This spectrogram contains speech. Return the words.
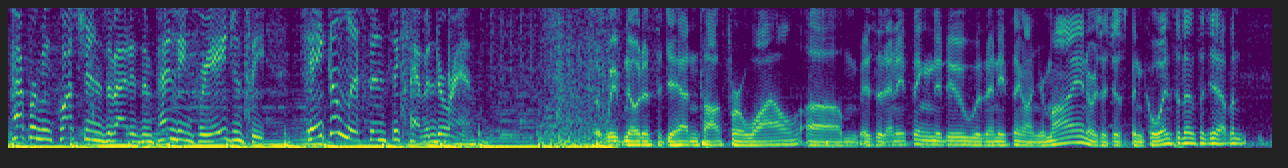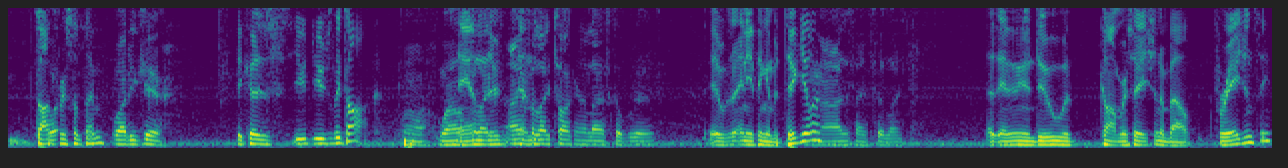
peppered with questions about his impending free agency. Take a listen to Kevin Durant. We've noticed that you hadn't talked for a while. Um, is it anything to do with anything on your mind, or has it just been coincidence that you haven't talk what, for some time? Why do you care? Because you usually talk. Oh, well, I, feel like, I didn't feel like talking the last couple days. It was anything in particular? No, I just didn't feel like Had anything to do with conversation about free agency?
